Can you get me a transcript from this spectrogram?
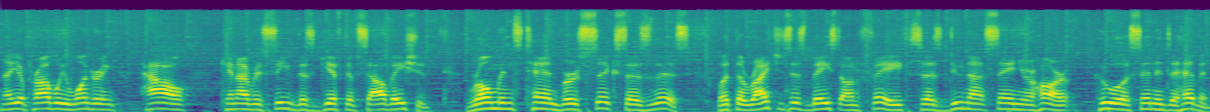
Now you're probably wondering, how can I receive this gift of salvation? Romans 10, verse 6 says this But the righteousness based on faith says, Do not say in your heart, Who will ascend into heaven?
